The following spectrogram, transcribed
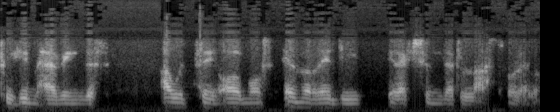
to him having this, I would say, almost ever-ready erection that will last forever.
